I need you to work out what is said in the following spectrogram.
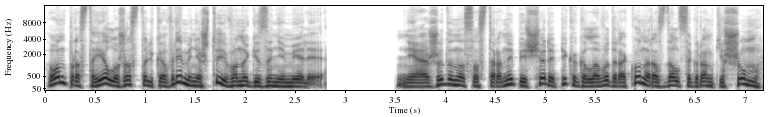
Он простоял уже столько времени, что его ноги занемели. Неожиданно со стороны пещеры пика головы дракона раздался громкий шум.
